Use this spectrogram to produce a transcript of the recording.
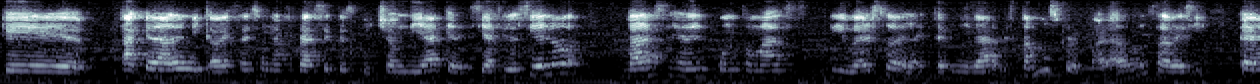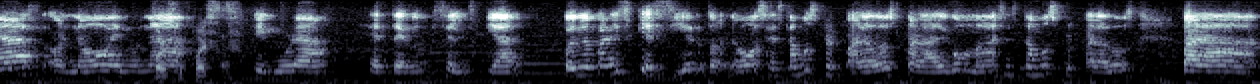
que ha quedado en mi cabeza. Es una frase que escuché un día que decía, si el cielo va a ser el punto más diverso de la eternidad, ¿estamos preparados? A ver si creas o no en una figura eterna, celestial pues me parece que es cierto, ¿no? O sea, estamos preparados para algo más, estamos preparados para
